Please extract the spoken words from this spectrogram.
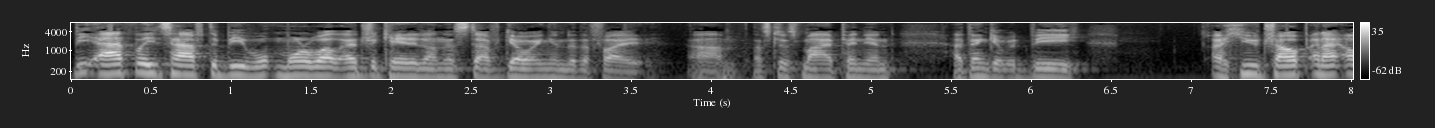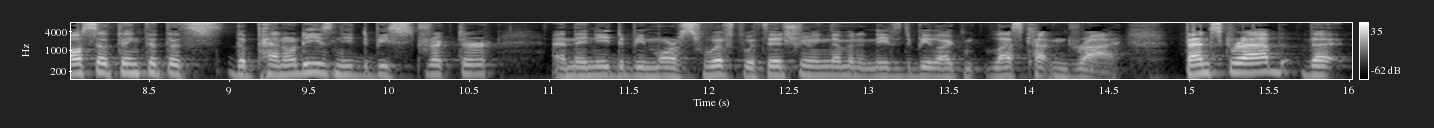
the athletes have to be w- more well educated on this stuff going into the fight. Um, that's just my opinion. I think it would be a huge help, and I also think that the the penalties need to be stricter and they need to be more swift with issuing them, and it needs to be like less cut and dry. Fence grab that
